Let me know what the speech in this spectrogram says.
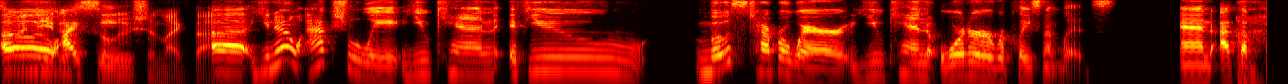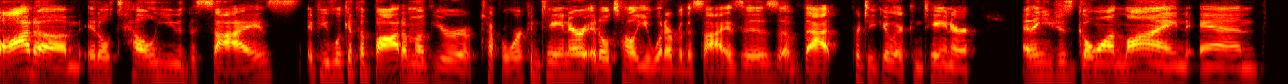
So I Oh, need a I see. solution like that. Uh, you know, actually, you can if you most Tupperware, you can order replacement lids. And at the bottom, it'll tell you the size. If you look at the bottom of your Tupperware container, it'll tell you whatever the size is of that particular container. And then you just go online and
